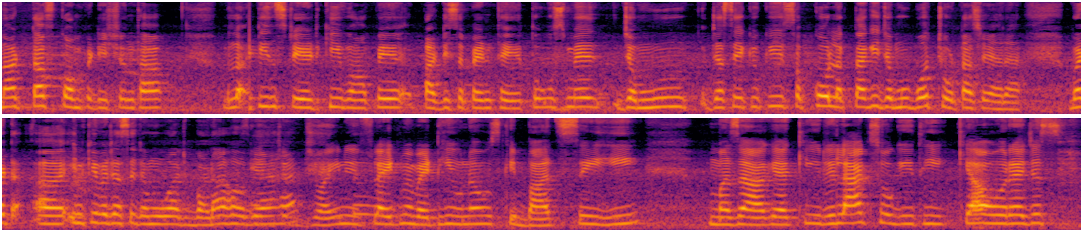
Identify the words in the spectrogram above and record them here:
इतना टफ कंपटीशन था। मतलब एटीन स्टेट की वहाँ पे पार्टिसिपेंट थे। तो उसमें जम्मू जैसे क्योंकि सबको लगता है कि जम्मू बहुत छोटा शहर है बट इनकी वजह से जम्मू आज बड़ा हो गया है। ज्वाइन तो, फ़्लाइट में बैठी हूँ ना उसके बाद से ही मज़ा आ गया कि रिलैक्स हो गई थी। क्या हो रहा है? जस्ट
